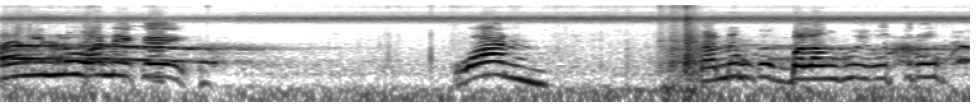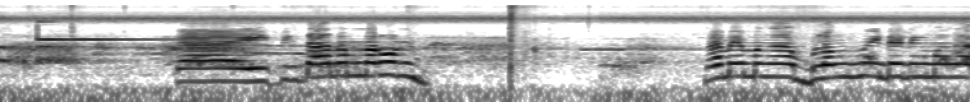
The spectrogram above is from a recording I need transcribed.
Ang inluan ni kay One, tanam kog balanghoy utro. Kay tingtanam na ron. Na may mga balanghoy na ning mga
